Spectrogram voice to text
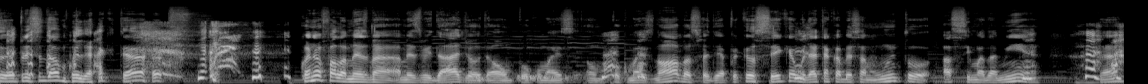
eu preciso da mulher que tem. Quando eu falo a mesma, a mesma idade, ou, ou um pouco mais, um pouco mais nova, Sueli, é porque eu sei que a mulher tem a cabeça muito acima da minha, né?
